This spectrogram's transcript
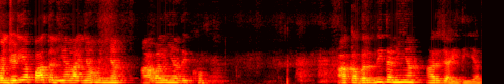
ਹੁਣ ਜਿਹੜੀਆਂ ਆਪਾਂ ਤਣੀਆਂ ਲਾਈਆਂ ਹੋਈਆਂ, ਆਹ ਵਾਲੀਆਂ ਦੇਖੋ। ਆ ਕਵਰ ਦੀ ਤਣੀ ਆ ਆ ਰਜਾਈ ਦੀ ਆ।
